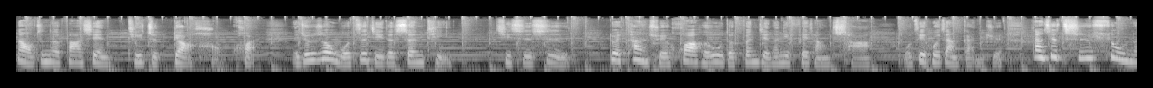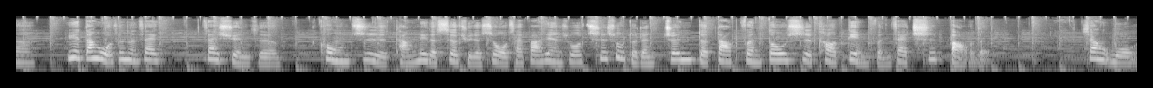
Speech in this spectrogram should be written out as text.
那我真的发现体脂掉好快，也就是说我自己的身体其实是对碳水化合物的分解能力非常差，我自己会这样感觉。但是吃素呢，因为当我真的在在选择控制糖类的摄取的时候，我才发现说吃素的人真的大部分都是靠淀粉在吃饱的。像我，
